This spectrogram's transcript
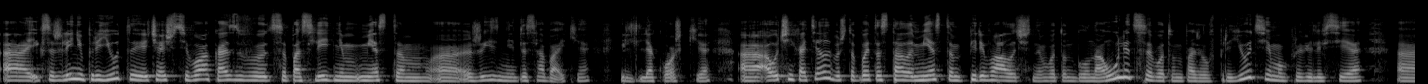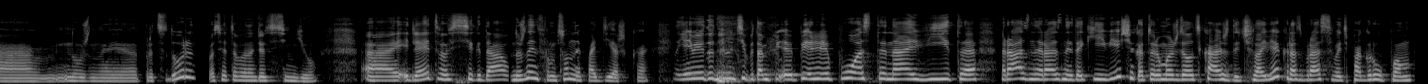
А, и, к сожалению, приюты чаще всего оказываются последним местом а, жизни для собаки или для кошки. А, а очень хотелось бы, чтобы это стало местом перевалочным. Вот он был на улице, вот он пожил в приюте, ему провели все нужные процедуры, после этого он найдет семью. И для этого всегда нужна информационная поддержка. Я имею в виду, ну, типа там перепосты на Авито, разные-разные такие вещи, которые может делать каждый человек, разбрасывать по группам.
